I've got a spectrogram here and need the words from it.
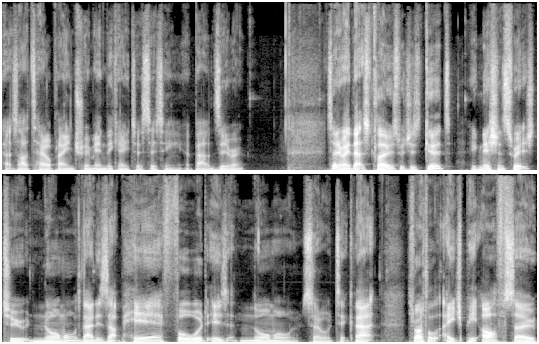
That's our tailplane trim indicator sitting about zero. So anyway, that's closed, which is good. Ignition switch to normal. That is up here. Forward is normal. So we'll tick that. Throttle HP off. So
